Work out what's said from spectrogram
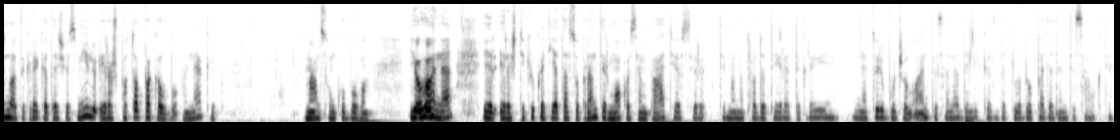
žino tikrai, kad aš juos myliu ir aš po to pakalbu, ne, kaip man sunku buvo jau, ne? Ir, ir aš tikiu, kad jie tą supranta ir mokosi empatijos. Ir tai, man atrodo, tai yra tikrai neturi būti žalojantis, ne dalykas, bet labiau padedantis aukti.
